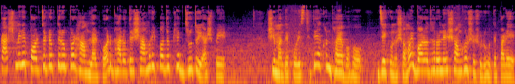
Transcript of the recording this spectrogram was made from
কাশ্মীরে পর্যটকদের উপর হামলার পর ভারতের সামরিক পদক্ষেপ দ্রুতই আসবে। সীমান্তের পরিস্থিতি এখন ভয়াবহ। যে কোনো সময় বড় ধরনের সংঘর্ষ শুরু হতে পারে।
